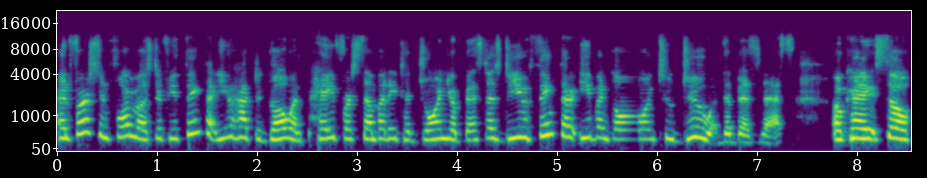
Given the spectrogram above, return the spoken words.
And first and foremost, if you think that you have to go and pay for somebody to join your business, do you think they're even going to do the business? Okay, so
